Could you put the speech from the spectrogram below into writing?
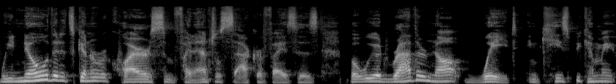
We know that it's going to require some financial sacrifices, but we would rather not wait in case becoming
